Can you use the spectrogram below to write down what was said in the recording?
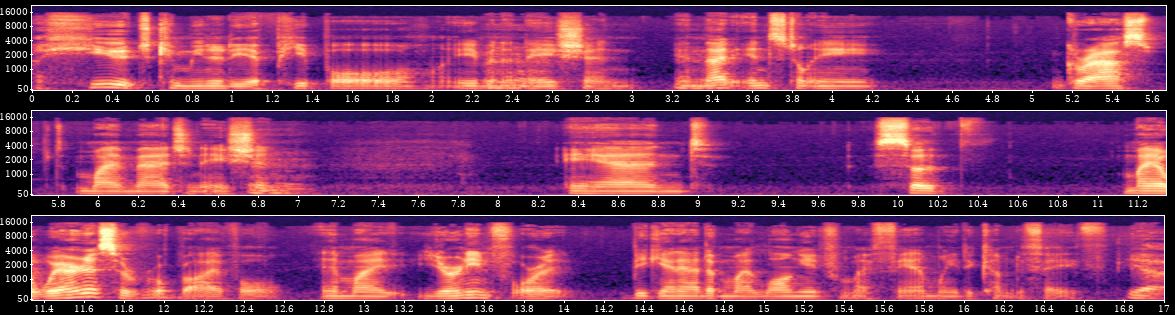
a huge community of people, even mm-hmm. a nation. And mm-hmm. that instantly grasped my imagination. Mm-hmm. And so my awareness of revival and my yearning for it began out of my longing for my family to come to faith. Yeah.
